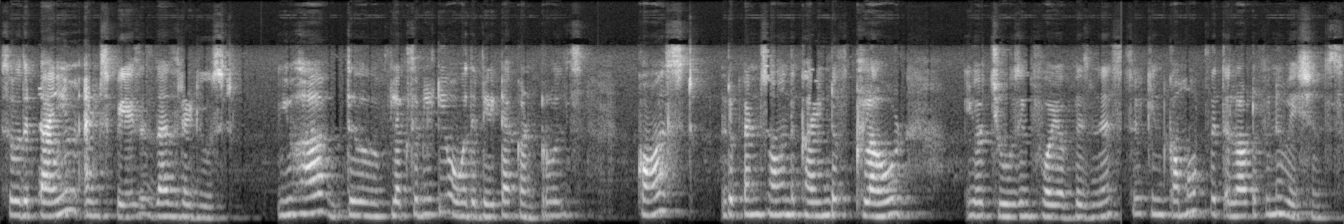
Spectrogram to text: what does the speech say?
So the time and space is thus reduced. You have the flexibility over the data controls. Cost depends on the kind of cloud you're choosing for your business. So you can come up with a lot of innovations.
